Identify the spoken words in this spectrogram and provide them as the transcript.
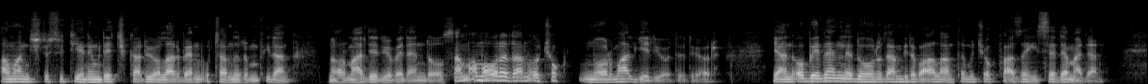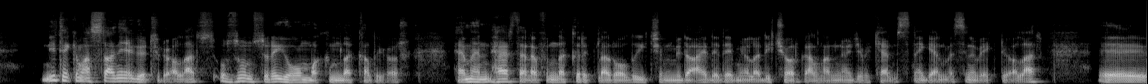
Aman işte süt yenimi de çıkarıyorlar ben utanırım filan. Normalde diyor bedende olsam ama oradan o çok normal geliyordu diyor. Yani o bedenle doğrudan bir bağlantımı çok fazla hissedemeden. Nitekim hastaneye götürüyorlar. Uzun süre yoğun bakımda kalıyor. Hemen her tarafında kırıklar olduğu için müdahale edemiyorlar. İç organların önce bir kendisine gelmesini bekliyorlar. Ee,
